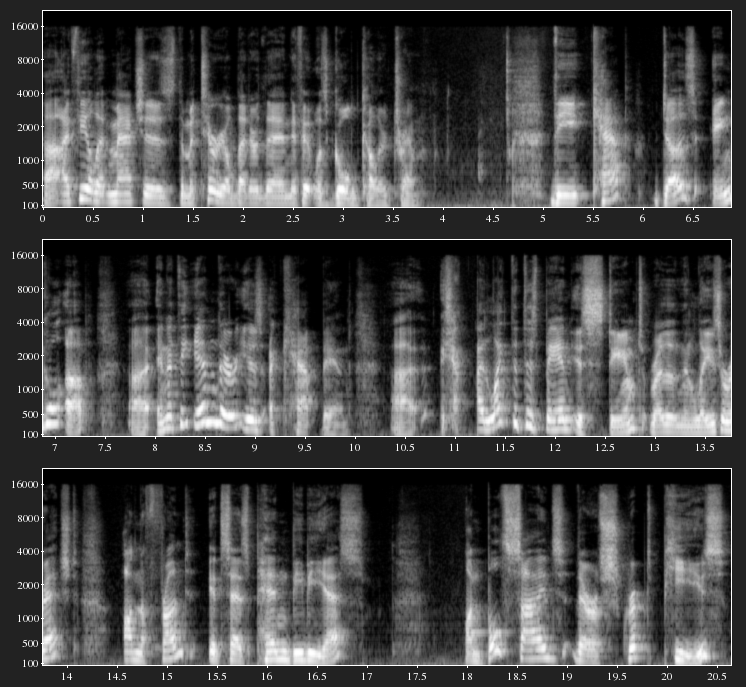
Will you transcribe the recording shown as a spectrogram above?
Uh, I feel it matches the material better than if it was gold colored trim. The cap does angle up, uh, and at the end there is a cap band. Uh, I like that this band is stamped rather than laser etched. On the front, it says Pen BBS. On both sides, there are script P's.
